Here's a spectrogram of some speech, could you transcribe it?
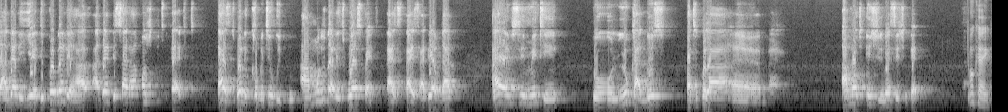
and then the year, the problem they have, and then decide how much to get. That's what the committee will do. And money that is well spent. That's that's the idea of that IMC meeting to look at those particular um, how much each university should get. Okay,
